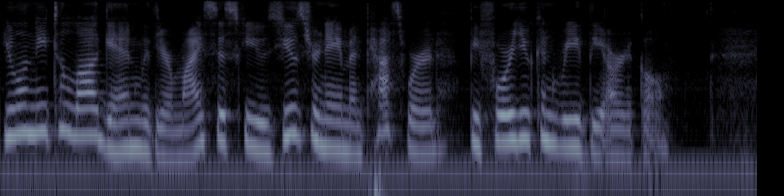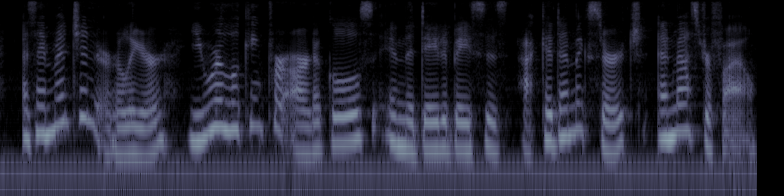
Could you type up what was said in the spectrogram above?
you will need to log in with your MySiskiyous username and password before you can read the article. As I mentioned earlier, you are looking for articles in the databases Academic Search and Masterfile.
